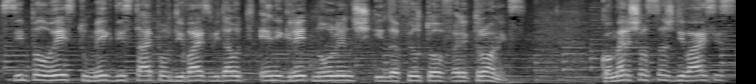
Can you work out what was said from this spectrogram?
simple ways to make this type of device without any great knowledge in the field of electronics. Commercial such devices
